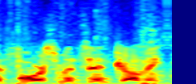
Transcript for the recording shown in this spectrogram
reinforcements incoming.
